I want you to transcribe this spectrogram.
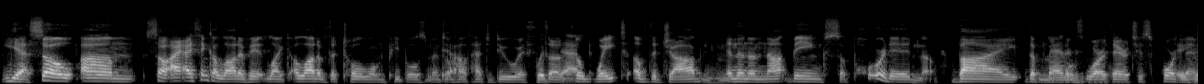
Yeah, so um, so I, I think a lot of it, like a lot of the toll on people's mental Yeah. health, had to do with, With the, the weight of the job, Mhm. and then them not being supported No. by the people who are there to support them,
